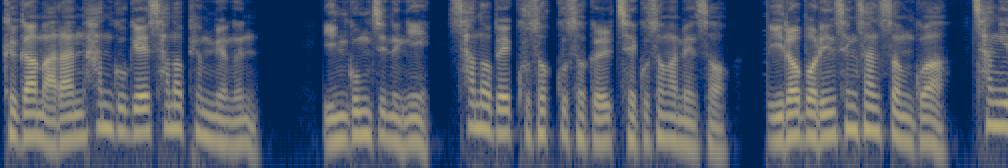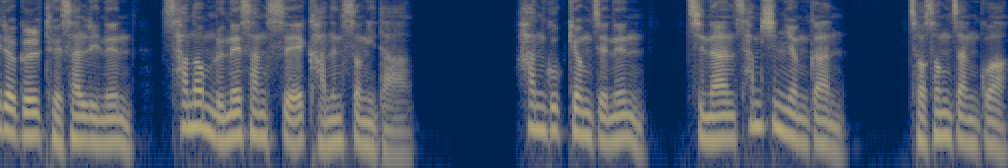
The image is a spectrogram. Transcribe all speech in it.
그가 말한 한국의 산업혁명은 인공지능이 산업의 구석구석을 재구성하면서 잃어버린 생산성과 창의력을 되살리는 산업 르네상스의 가능성이다. 한국 경제는 지난 30년간 저성장과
